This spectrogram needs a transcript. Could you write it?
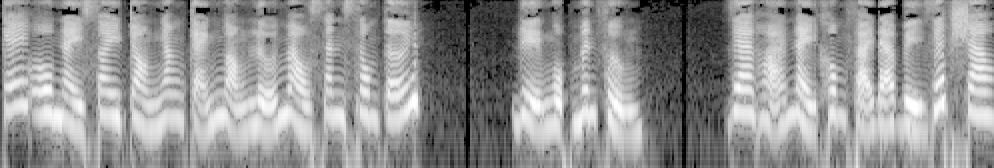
Cái ô này xoay tròn ngăn cản ngọn lửa màu xanh xông tới. Địa ngục minh phượng. Gia hỏa này không phải đã bị giết sao?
